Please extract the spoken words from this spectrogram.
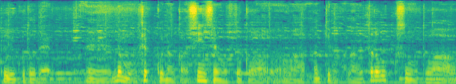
ということで、えー、でも結構なんかシンセの音とかは何て言うのかな。ウルトラボックスの音は、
